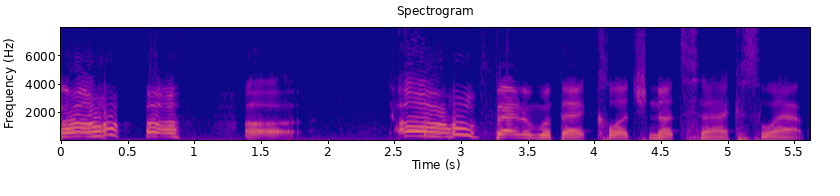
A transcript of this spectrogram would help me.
Oh, oh, oh, oh, Phantom with that clutch nutsack slap.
